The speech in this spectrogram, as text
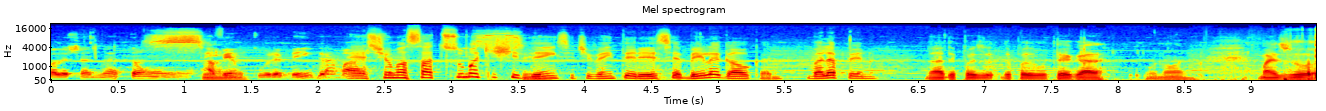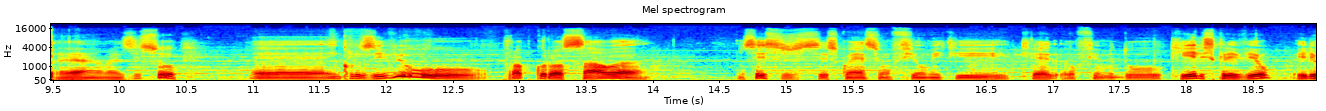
Alexandre. Não é tão Sim. aventura, é bem É, dramático. se chama Satsuma Sim. Kishiden. Se tiver interesse, é bem legal, cara. Vale a pena. Ah, depois, depois eu vou pegar o nome. Mas, o, é, mas isso. É, inclusive o próprio Kurosawa. Não sei se vocês conhecem um filme que, que é o filme do que ele escreveu. Ele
